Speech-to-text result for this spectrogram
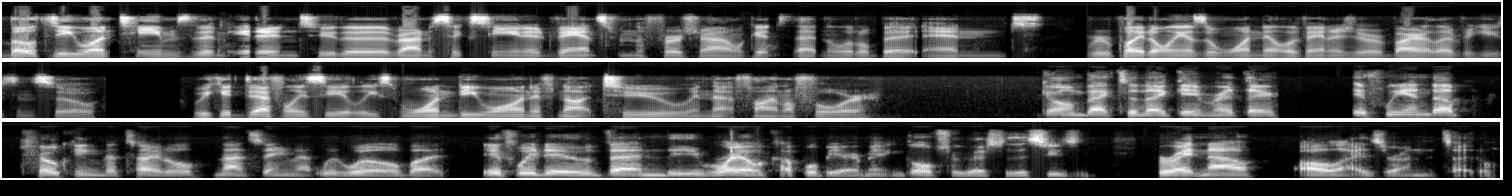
Both D1 teams that made it into the round of 16 advanced from the first round. We'll get to that in a little bit. And River Plate only has a 1 0 advantage over Bayer Leverkusen. So we could definitely see at least one D1, if not two, in that final four. Going back to that game right there. If we end up choking the title, not saying that we will, but if we do, then the Royal Cup will be our main goal for the rest of the season. But right now, all eyes are on the title.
